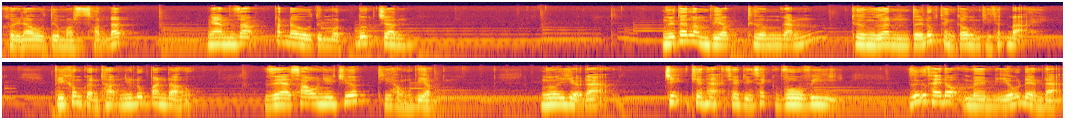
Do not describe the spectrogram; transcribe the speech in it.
khởi đầu từ một sọt đất. Ngàn dặm bắt đầu từ một bước chân. Người ta làm việc thường gắn, thường gần tới lúc thành công thì thất bại. Vì không cẩn thận như lúc ban đầu, Dè sau như trước thì hỏng việc. Người hiểu đạo, trị thiên hạ theo chính sách vô vi, Giữ thái độ mềm yếu, đềm đạm.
